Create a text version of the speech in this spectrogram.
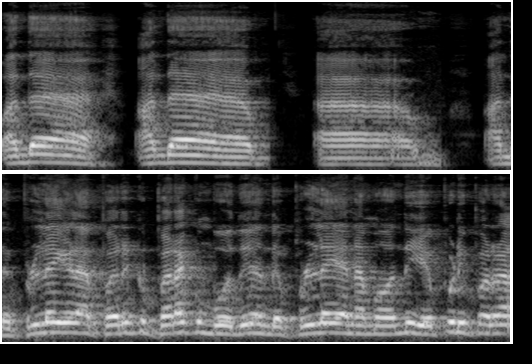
அந்த அந்த அந்த பிள்ளைகளை பெருக்கு பிறக்கும்போது அந்த பிள்ளைய நம்ம வந்து எப்படி பிற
